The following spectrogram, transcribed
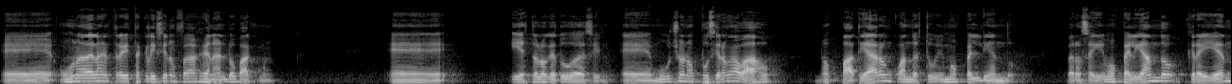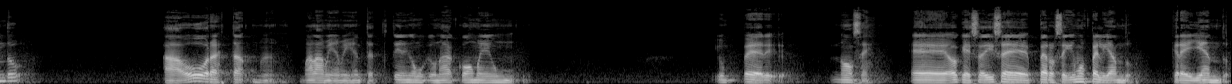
Eh, una de las entrevistas que le hicieron fue a Renaldo Bachman. Eh, y esto es lo que tuvo que decir. Eh, muchos nos pusieron abajo, nos patearon cuando estuvimos perdiendo, pero seguimos peleando, creyendo. Ahora está. Mala mía, mi gente. Esto tiene como que una come y un. Y un per. No sé. Eh, ok, se dice, pero seguimos peleando, creyendo.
